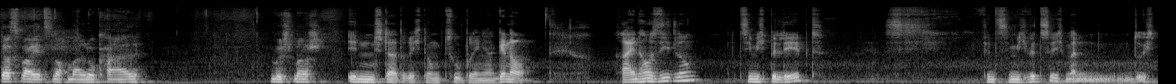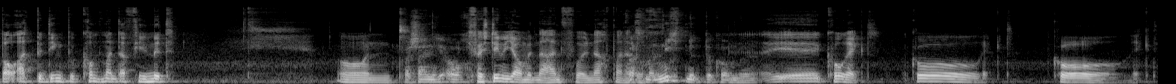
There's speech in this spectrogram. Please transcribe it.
das war jetzt nochmal lokal. Mischmasch. Innenstadt Richtung Zubringer, genau. Reihenhaussiedlung, ziemlich belebt. Ich finde es ziemlich witzig. Man, durch Bauart bedingt bekommt man da viel mit. Und Wahrscheinlich auch, ich verstehe mich auch mit einer Handvoll Nachbarn. was Also, man nicht mitbekommen will. äh, korrekt. Korrekt. Korrekt.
